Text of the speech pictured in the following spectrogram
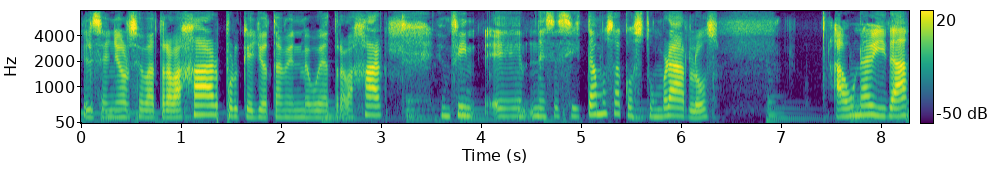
el señor se va a trabajar, porque yo también me voy a trabajar. En fin, eh, necesitamos acostumbrarlos a una vida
